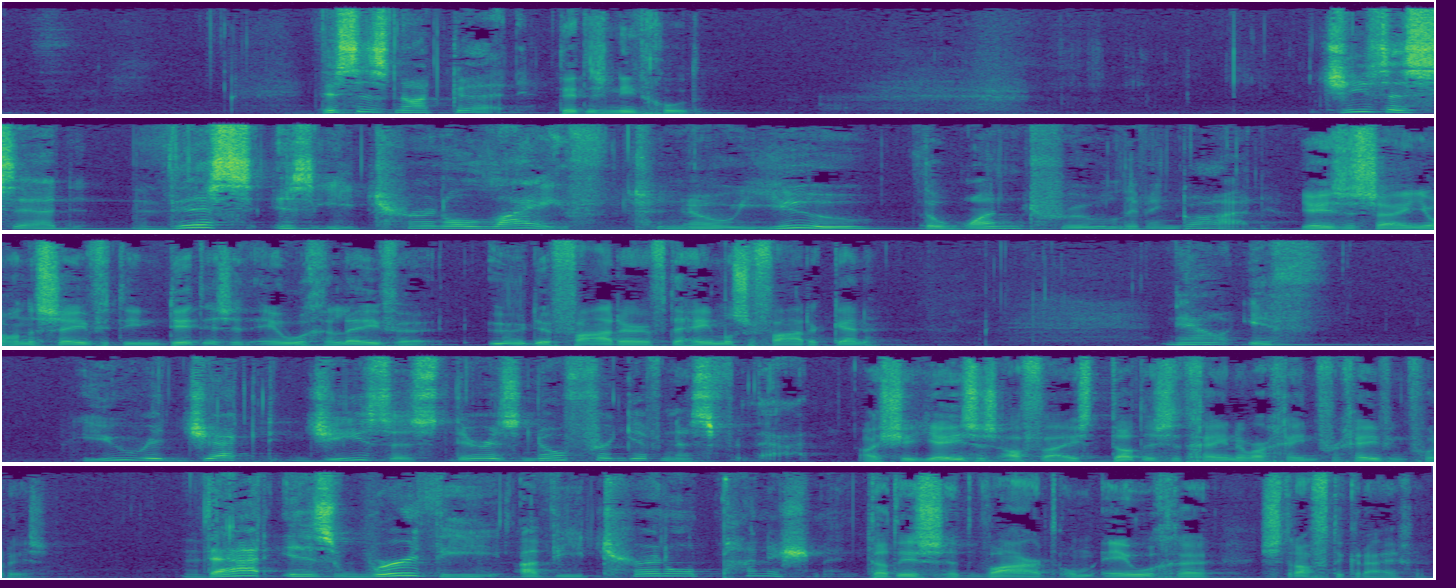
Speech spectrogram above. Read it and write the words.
This is not good. Dit is niet goed. Jesus said, This is eternal life, to know you, the one true living God. Jezus zei in Johannes 17, dit is het eeuwige leven. U, de Vader of de Hemelse Vader, kennen. Now, if you reject Jesus, there is no forgiveness for that. Als je Jezus afwijst, dat is hetgene waar geen vergeving voor is. That is worthy of eternal punishment. Dat is het waard om eeuwige straf te krijgen.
